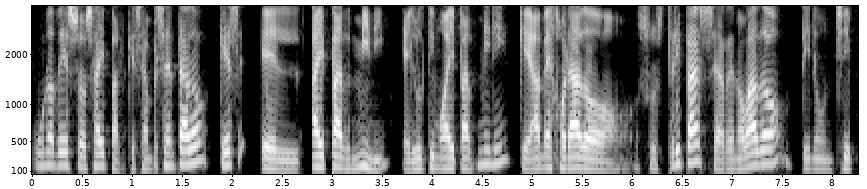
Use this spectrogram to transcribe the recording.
uno de esos iPad que se han presentado que es el iPad mini, el último iPad mini que ha mejorado sus tripas, se ha renovado, tiene un chip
